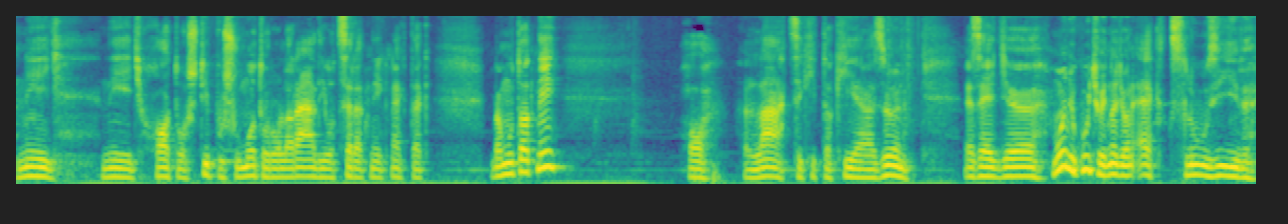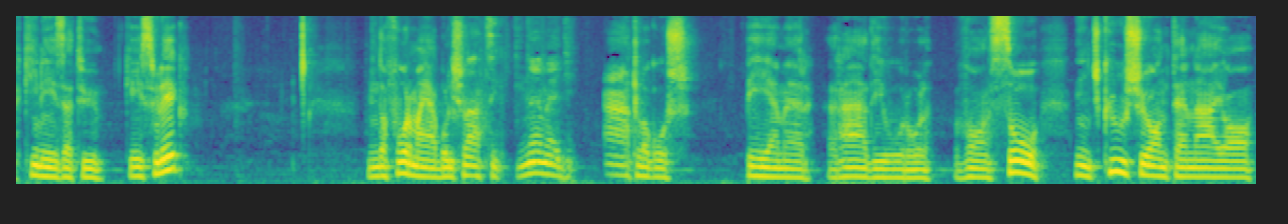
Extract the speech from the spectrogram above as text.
446-os típusú Motorola rádiót szeretnék nektek bemutatni. Ha látszik itt a kijelzőn. Ez egy mondjuk úgy, hogy nagyon exkluzív kinézetű készülék. Mind a formájából is látszik, nem egy átlagos PMR rádióról van szó, nincs külső antennája,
